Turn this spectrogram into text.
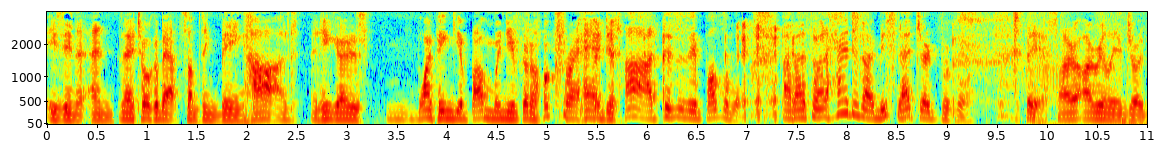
is in it, and they talk about something being hard, and he goes, "Wiping your bum when you've got a hook for a hand is hard. This is impossible." And I thought, how did I miss that joke before? But yes, I, I really enjoyed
